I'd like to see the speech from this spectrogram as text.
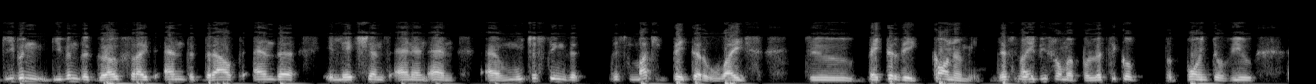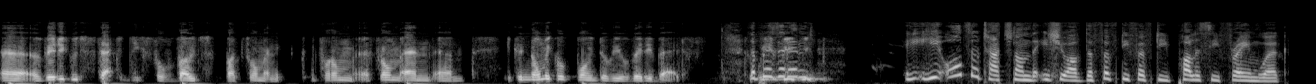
given given the growth rate and the drought and the elections and and and um, we just think that there's much better ways to better the economy. This may be from a political point of view uh, a very good strategy for votes, but from an from uh, from an um, economical point of view, very bad. The president. We, we, he also touched on the issue of the 50-50 policy framework,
